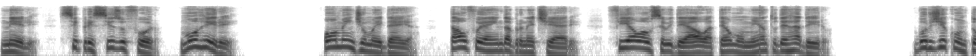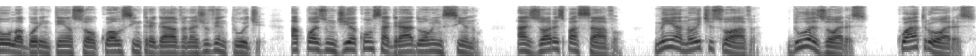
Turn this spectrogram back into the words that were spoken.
nele, se preciso for, morrerei. Homem de uma ideia, tal foi ainda Brunetieri, fiel ao seu ideal até o momento derradeiro. Bourget contou o labor intenso ao qual se entregava na juventude, após um dia consagrado ao ensino. As horas passavam, meia-noite soava, duas horas, quatro horas.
